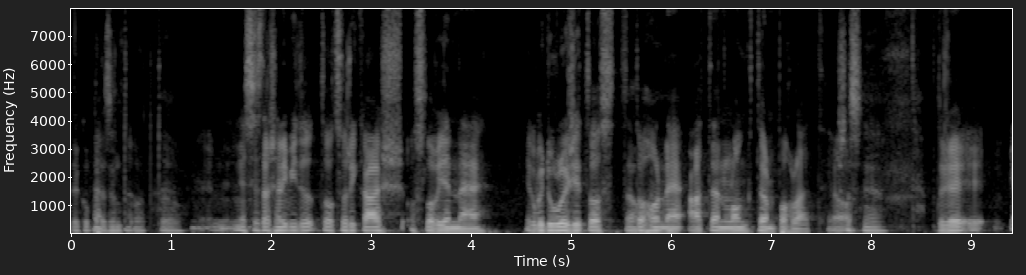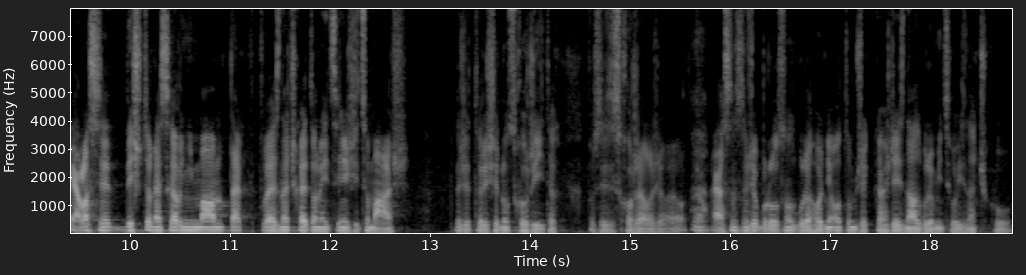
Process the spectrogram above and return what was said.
jako prezentovat. To. Mně se strašně líbí to, to, co říkáš o slově ne. Jakoby důležitost no. toho ne a ten long term pohled. Jo? Přesně. Protože já vlastně, když to dneska vnímám, tak tvoje značka je to nejcennější, co máš protože to, když jednou schoří, tak prostě si schořel, že jo? A já si myslím, že budoucnost bude hodně o tom, že každý z nás bude mít svoji značku,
